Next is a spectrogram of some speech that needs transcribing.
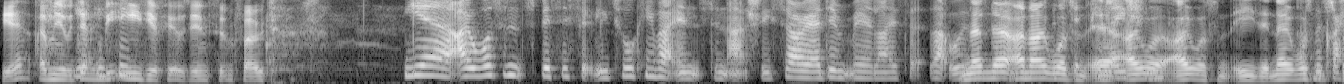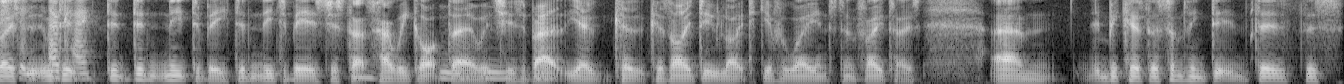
Yeah, I mean, it would definitely be easier if it was instant photos. Yeah, I wasn't specifically talking about instant. Actually, sorry, I didn't realise that that was no, no, um, and I wasn't. I, I wasn't either. No, it wasn't supposed to. It okay. did, did, not need to be. Didn't need to be. It's just that's how we got there, which is about you know because I do like to give away instant photos, um, because there's something there's this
